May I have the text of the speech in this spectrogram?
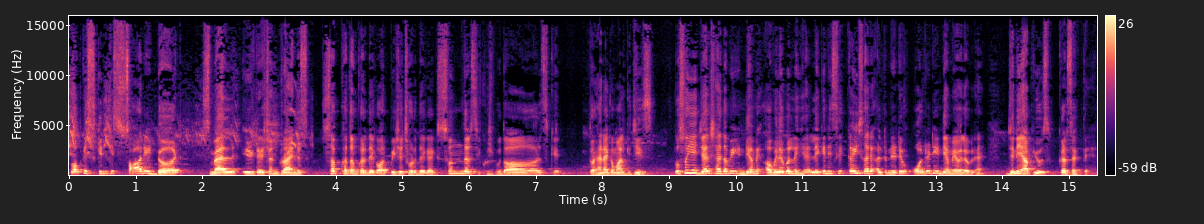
तो आपकी स्किन की सारी डर्ट स्मेल इरिटेशन ड्राइनेस सब खत्म कर देगा और पीछे छोड़ देगा एक सुंदर सी खुशबूदार स्किन तो है ना कमाल की चीज़? दोस्तों, ये जेल शायद अभी इंडिया में अवेलेबल नहीं है, लेकिन इसके कई सारे अल्टरनेटिव ऑलरेडी इंडिया में अवेलेबल हैं, जिन्हें आप यूज़ कर सकते हैं।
